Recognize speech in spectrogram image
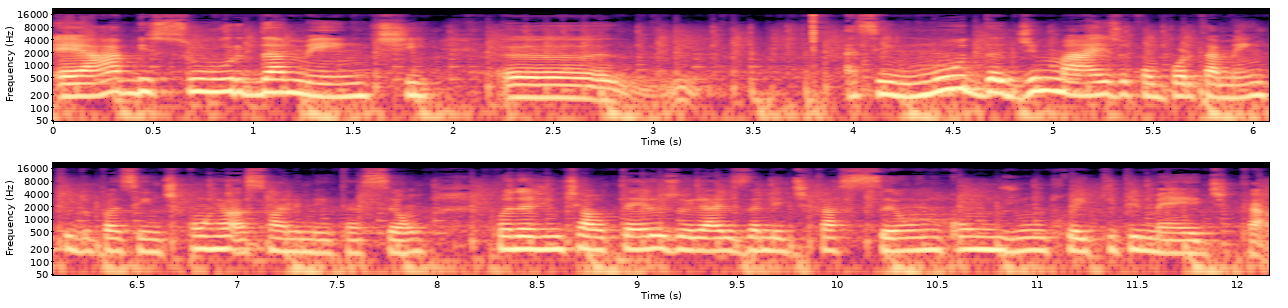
É absurdamente. Uh, assim, muda demais o comportamento do paciente com relação à alimentação quando a gente altera os horários da medicação em conjunto com a equipe médica.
